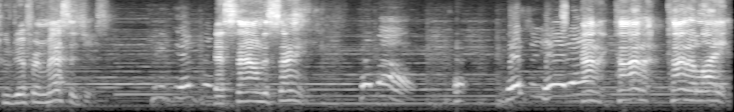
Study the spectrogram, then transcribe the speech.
Two different messages Two different. that sound the same. Come on. Bishop, you hear that? Kind of, kind of, kind of like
